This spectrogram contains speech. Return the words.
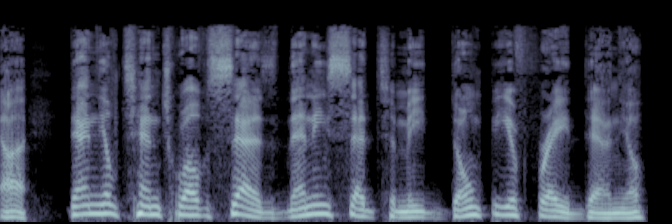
Uh, Daniel 10 12 says, Then he said to me, Don't be afraid, Daniel,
